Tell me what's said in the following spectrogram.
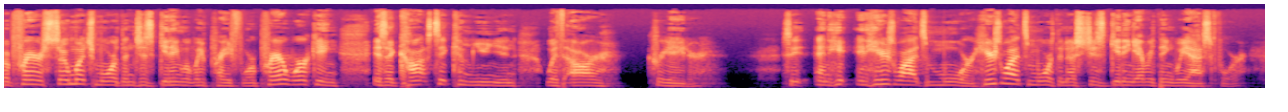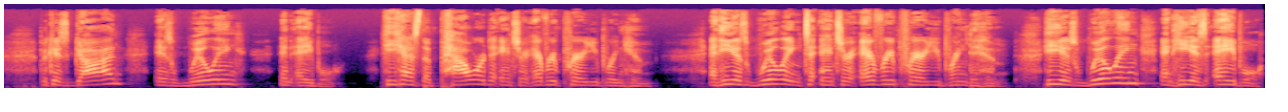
But prayer is so much more than just getting what we prayed for. Prayer working is a constant communion with our Creator. See, and, he, and here's why it's more. Here's why it's more than us just getting everything we ask for. Because God is willing and able. He has the power to answer every prayer you bring Him. And He is willing to answer every prayer you bring to Him. He is willing and He is able.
